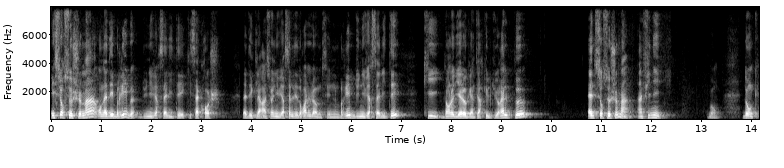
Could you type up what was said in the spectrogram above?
Et sur ce chemin, on a des bribes d'universalité qui s'accrochent la Déclaration universelle des droits de l'homme. C'est une bribe d'universalité qui, dans le dialogue interculturel, peut être sur ce chemin infini. Bon. Donc,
